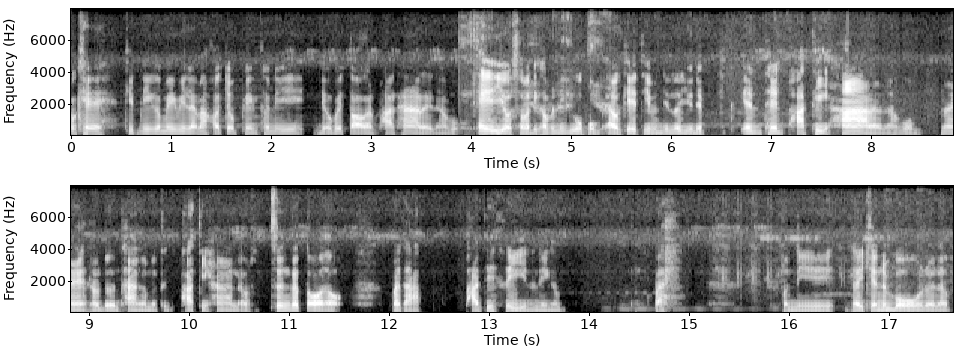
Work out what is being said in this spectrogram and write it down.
โอเค คลิปนี้ก็ไม่มีอะไรมากขอจบเพียงเท่านี้ เดี๋ยวไปต่อกันพาร์ทห้าเลยนะครับผม เอ้ยโยสวัสดีครับวันนี้อยู่กับผม LKT วันนี้เราอยู่ใน N10 พาร์ทที่ห้าแล้วนะครับผมแม่เราเดินทางกันมาถึงพาร์ทที่ห้าแล้ว ซึ่งก็ต่อมาจากพาร์ทที่สี่นั่นเองครับ ไป วันนี้ได้เคนนันโบด้วยนะครับ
